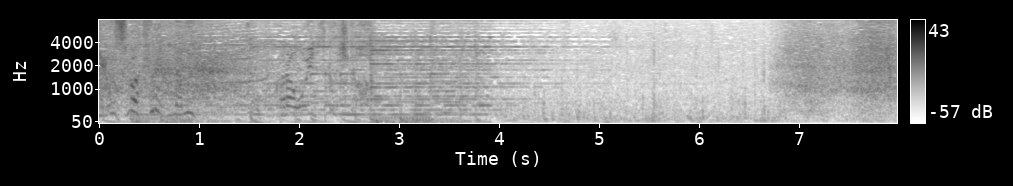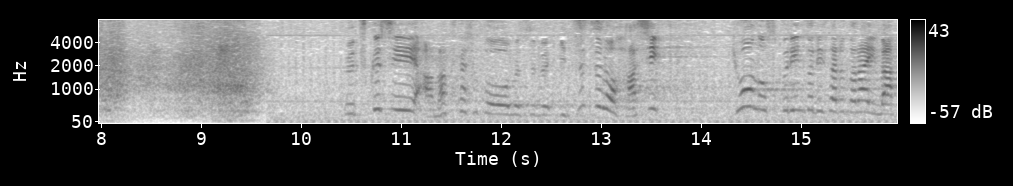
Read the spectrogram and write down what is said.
広島クレ南。ここから追いつく気か美しい天草諸島を結ぶ5つの橋。今日のスプリントリザルトラインは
